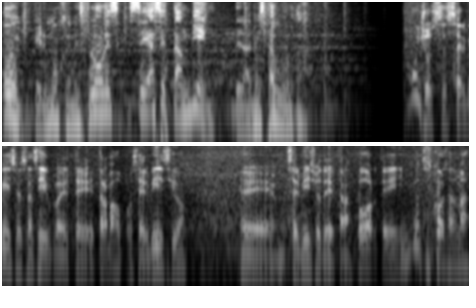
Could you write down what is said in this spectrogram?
Hoy Hermógenes Flores se hace también de la vista gorda. Muchos servicios así, este, trabajo por servicio, eh, servicio de transporte y otras cosas más.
